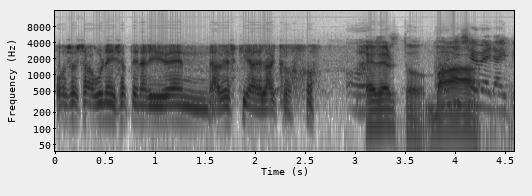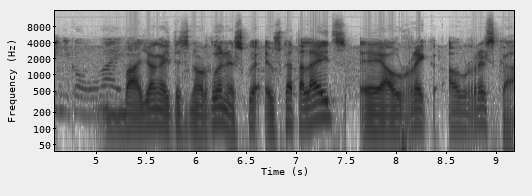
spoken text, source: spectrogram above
oso ezaguna izaten ari den abestia delako. Ederto, ba, Horixe bera ipiniko gu, bai. ba joan gaitezen orduen Euskatalaitz e, aurrek, aurrezka.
